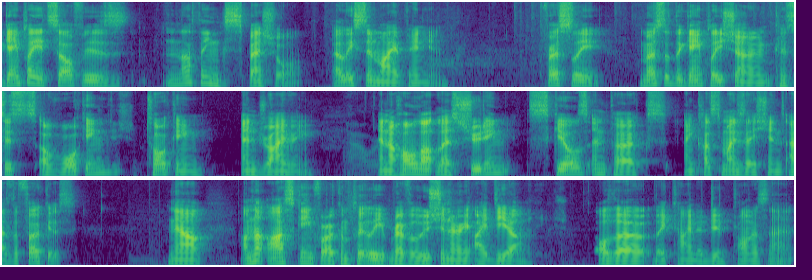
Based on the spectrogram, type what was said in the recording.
gameplay itself is nothing special, at least in my opinion. Firstly, most of the gameplay shown consists of walking, talking, and driving, and a whole lot less shooting, skills and perks, and customizations as the focus. Now, I'm not asking for a completely revolutionary idea, although they kinda did promise that.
